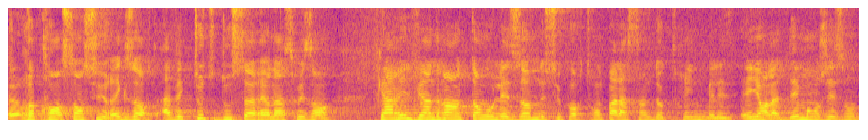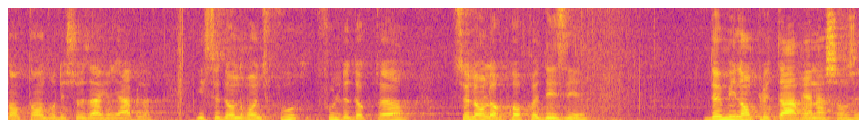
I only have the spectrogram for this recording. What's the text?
euh, reprend, censure, exhorte avec toute douceur et en instruisant, car il viendra un temps où les hommes ne supporteront pas la sainte doctrine, mais ayant la démangeaison d'entendre des choses agréables, ils se donneront une foule, de docteurs selon leurs propres désirs. 2000 ans plus tard, rien n'a changé.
